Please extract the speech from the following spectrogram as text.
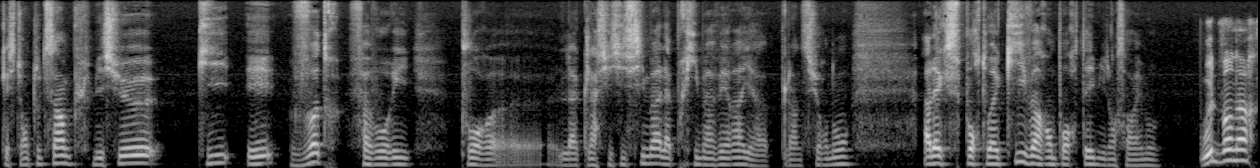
Question toute simple, messieurs, qui est votre favori pour la Classicissima, la Primavera? Il y a plein de surnoms. Alex, pour toi, qui va remporter Milan-San Remo? Wood Van Aert.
